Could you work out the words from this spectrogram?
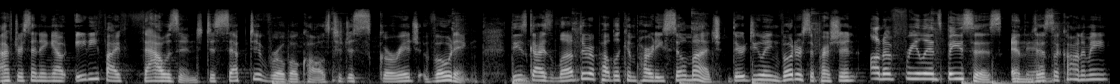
after sending out 85,000 deceptive robocalls to discourage voting. These guys love the Republican Party so much, they're doing voter suppression on a freelance basis. In this economy,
